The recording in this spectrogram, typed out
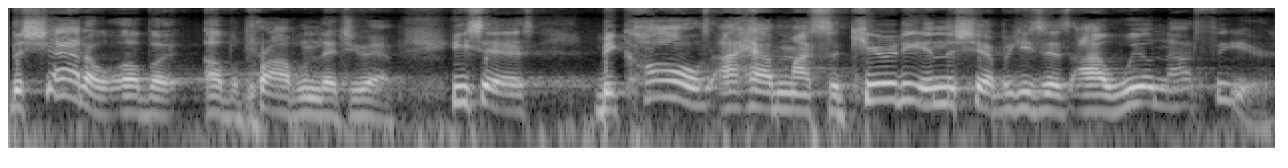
The shadow of a, of a problem that you have. He says, Because I have my security in the shepherd, he says, I will not fear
